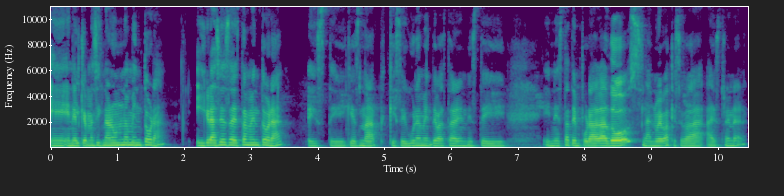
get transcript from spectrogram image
eh, en el que me asignaron una mentora y gracias a esta mentora, este, que es Nat, que seguramente va a estar en, este, en esta temporada 2, la nueva que se va a estrenar,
